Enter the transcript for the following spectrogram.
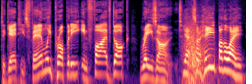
to get his family property in Five Dock rezoned. Yeah, so he, by the way,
